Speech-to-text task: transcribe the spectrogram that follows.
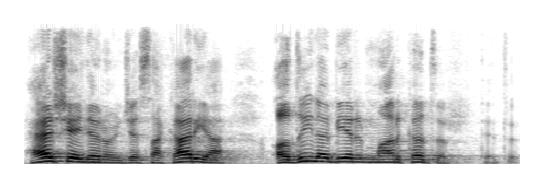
Her şeyden önce Sakarya adıyla bir markadır dedi.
